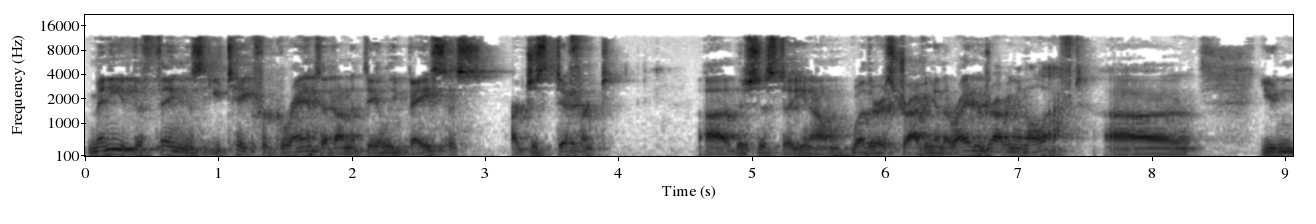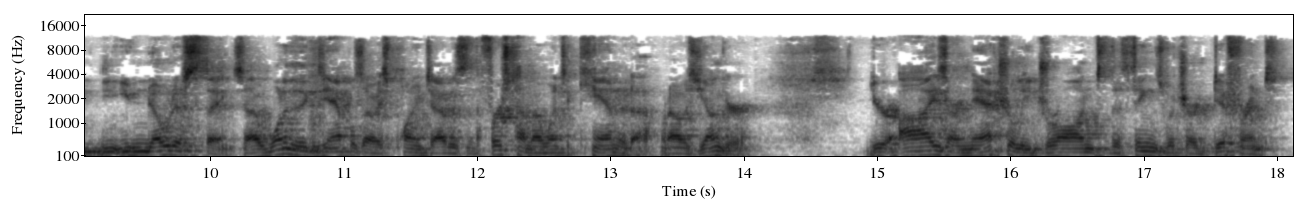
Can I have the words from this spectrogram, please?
many of the things that you take for granted on a daily basis are just different. Uh, there's just a, you know whether it's driving on the right or driving on the left. Uh, you you notice things. Uh, one of the examples I always point out is the first time I went to Canada when I was younger. Your eyes are naturally drawn to the things which are different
